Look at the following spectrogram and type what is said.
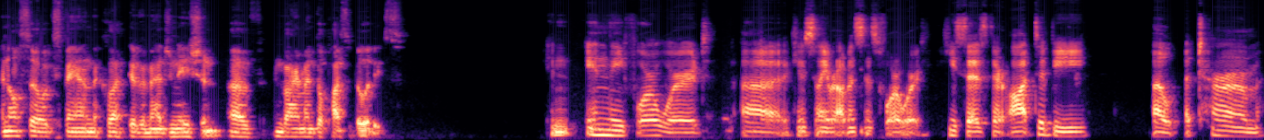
and also expand the collective imagination of environmental possibilities in in the foreword, uh, Kim Stanley Robinson's foreword, he says there ought to be a, a term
